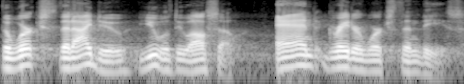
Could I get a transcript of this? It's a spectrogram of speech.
the works that I do, you will do also, and greater works than these.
